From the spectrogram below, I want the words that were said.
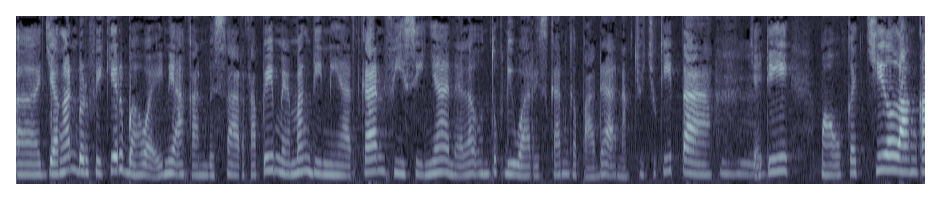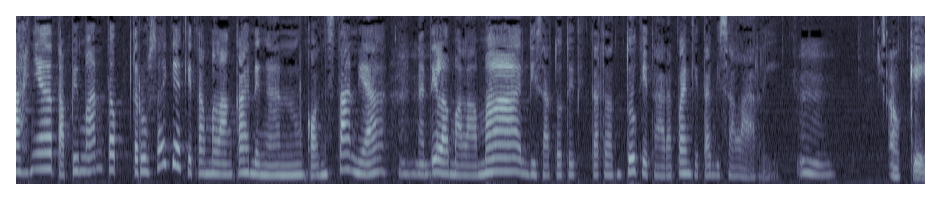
uh, jangan berpikir bahwa ini akan besar, tapi memang diniatkan visinya adalah untuk diwariskan kepada anak cucu kita. Mm-hmm. Jadi mau kecil langkahnya, tapi mantep terus saja kita melangkah dengan konstan ya. Mm-hmm. Nanti lama-lama di satu titik tertentu kita harapkan kita bisa lari. Mm. Oke, okay.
